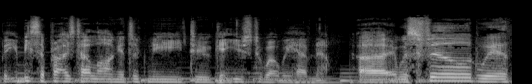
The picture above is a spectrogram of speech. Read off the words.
but you'd be surprised how long it took me to get used to what we have now. Uh, it was filled with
